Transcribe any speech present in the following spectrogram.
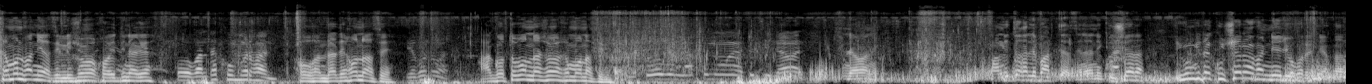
কেমন পানি আছিল সময় কয়দিন আগে? কান্তা হান্দাত এখনও আছে? আর বন্যার সময় কেমন আছিল? মানে। পানি তো খালি বাড়তে আছে না কুশারা এগুন কিটা কুশারা পানি যাওয়া করেনি আপনার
